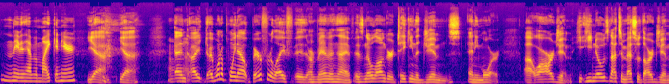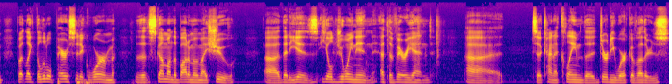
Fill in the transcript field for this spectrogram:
maybe they have a mic in here. Yeah, yeah. And I, I want to point out, Bear for Life is, or Man Man Life is no longer taking the gyms anymore, uh, or our gym. He he knows not to mess with our gym, but like the little parasitic worm, the scum on the bottom of my shoe, uh, that he is, he'll join in at the very end, uh, to kind of claim the dirty work of others.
